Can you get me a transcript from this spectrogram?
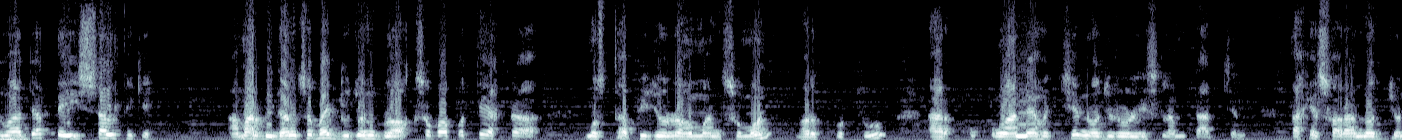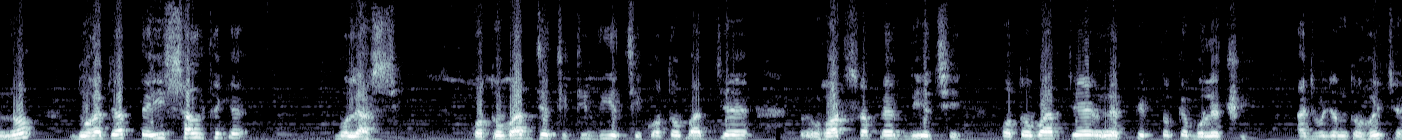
দু হাজার তেইশ সাল থেকে আমার বিধানসভায় দুজন ব্লক সভাপতি, একটা মুস্তাফিজুর রহমান সুমন, ভরতপুর টু, আর ওয়ানে হচ্ছে নজরুল ইসলাম টার্জেন তাকে সরানোর জন্য দু হাজার তেইশ সাল থেকে বলে আসছি। কতবার যে চিঠি দিয়েছি, কতবার যে হোয়াটসঅ্যাপে দিয়েছি, কতবার যে নেতৃত্বকে বলেছি, আজ পর্যন্ত হয়েছে?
